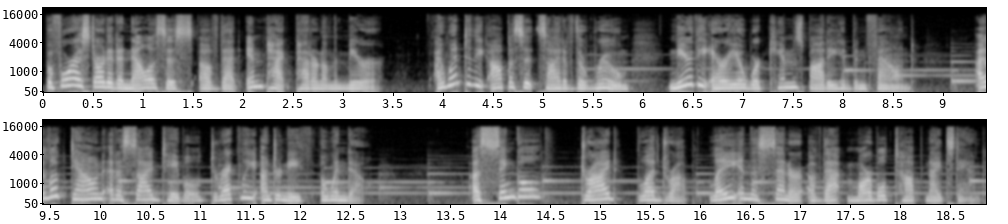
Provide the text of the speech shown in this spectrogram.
Before I started analysis of that impact pattern on the mirror, I went to the opposite side of the room near the area where Kim's body had been found. I looked down at a side table directly underneath a window. A single dried blood drop lay in the center of that marble top nightstand.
